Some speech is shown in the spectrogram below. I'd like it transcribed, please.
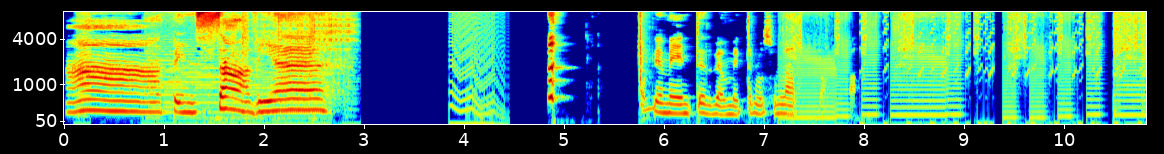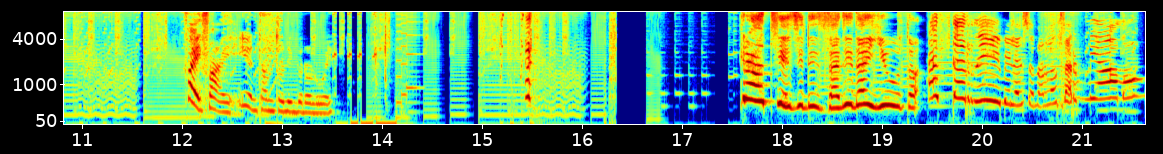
Ah, pensavi, eh? Ovviamente dobbiamo metterlo sulla mappa. Fai, fai, io intanto libero lui. Grazie, siete stati d'aiuto. È terribile se non lo fermiamo.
